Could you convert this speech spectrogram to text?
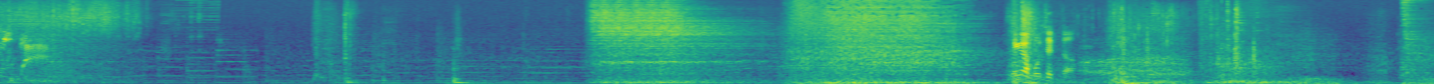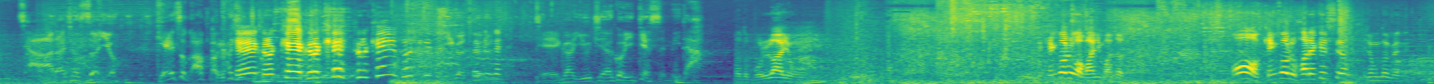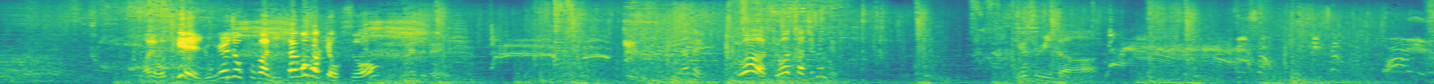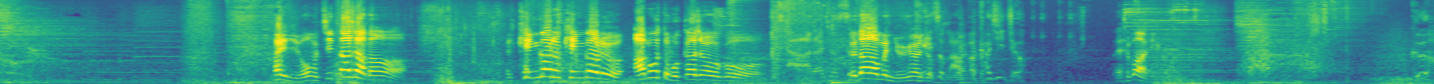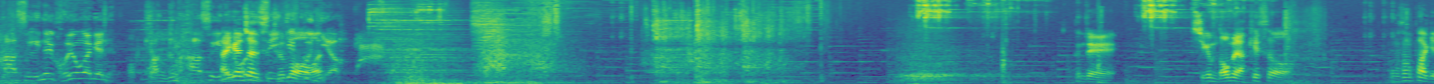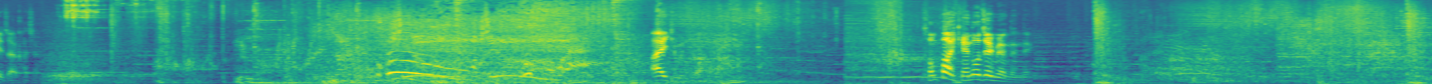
생각 못했다. 잘하셨어요. 계속 압박하시죠. 그렇게 그렇게 그렇게 그렇게 그렇게. 이것들은 재밌네. 제가 유지하고 있겠습니다. 나도 몰라요. 캥거루가 많이 맞았어. 어, 캥거루 활약했어요. 이 정도면. 아니 어떻게 용혈적 구간이 이딴 거밖에 없어? 얘네들은. 괜찮네. 좋아, 좋아 찾으면 돼. 되겠습니다. 아니 너무 찐따잖아. 캥거루 캥거루 아무것도 못 가져오고. 그 다음은 용혈적 구간. 에바 아닌가? 그 하수인을 고용하면 방금 하수인을 발견 얻을 찬스 수 두 번. 있겠군요. 근데 지금 너무 약해서 공성 파괴자 가자. 아이 기분 좋아. 전판 개노잼이었는데.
